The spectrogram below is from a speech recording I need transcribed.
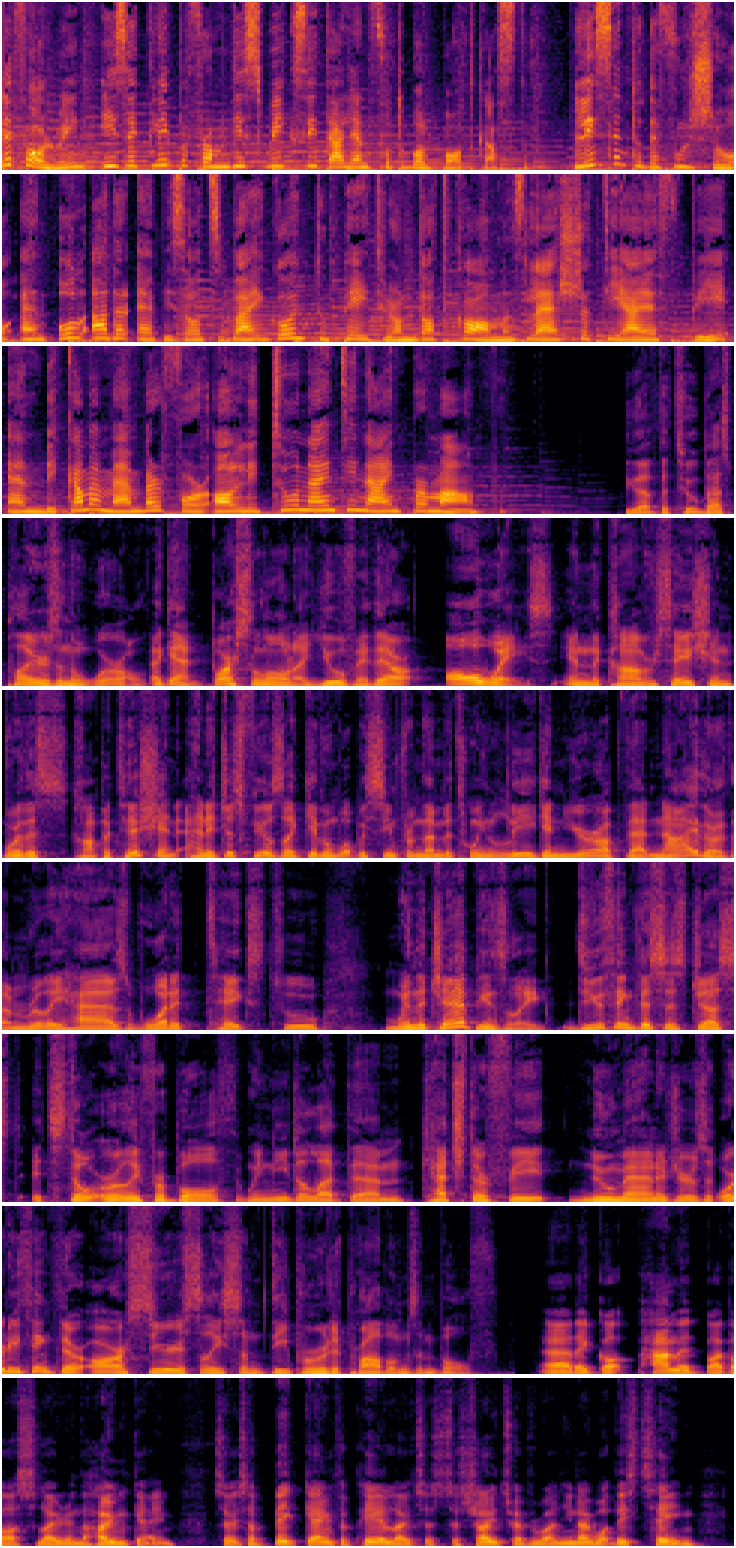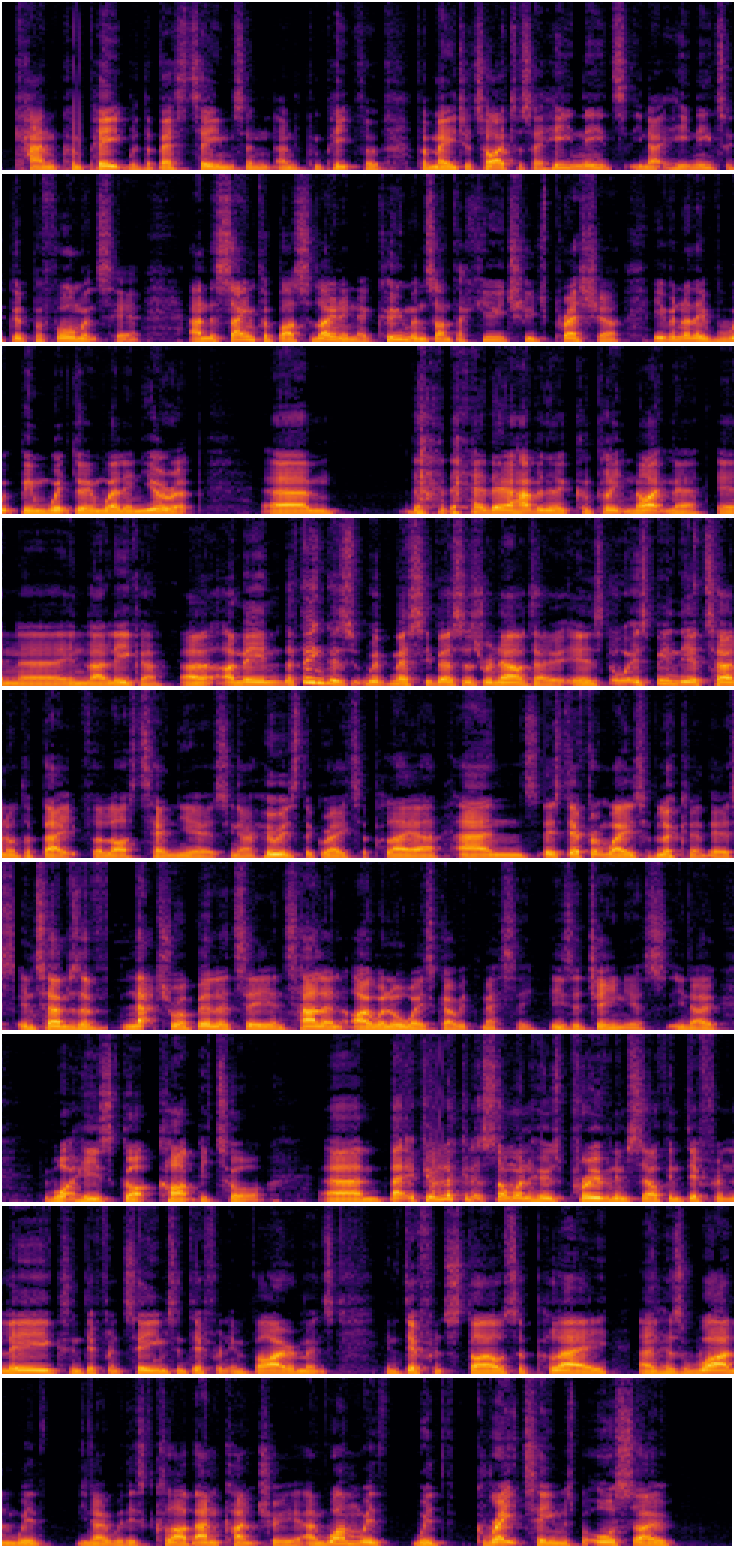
The following is a clip from this week's Italian football podcast. Listen to the full show and all other episodes by going to patreon.com slash TIFP and become a member for only $2.99 per month. You have the two best players in the world. Again, Barcelona, Juve, they are always in the conversation for this competition. And it just feels like, given what we've seen from them between League and Europe, that neither of them really has what it takes to win the Champions League. Do you think this is just, it's still early for both? We need to let them catch their feet, new managers? Or do you think there are seriously some deep rooted problems in both? Uh, they got hammered by Barcelona in the home game. So it's a big game for Pirlo to, to show to everyone, you know what, this team can compete with the best teams and, and compete for, for major titles. So he needs, you know, he needs a good performance here. And the same for Barcelona. You know, Koeman's under huge, huge pressure, even though they've been doing well in Europe. Um, they're having a complete nightmare in uh, in La Liga. Uh, I mean, the thing is with Messi versus Ronaldo is oh, it's been the eternal debate for the last ten years. You know, who is the greater player? And there's different ways of looking at this in terms of natural ability and talent. I will always go with Messi. He's a genius. You know, what he's got can't be taught. Um, but if you're looking at someone who's proven himself in different leagues, in different teams, in different environments, in different styles of play, and has won with you know with his club and country, and one with with great teams, but also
